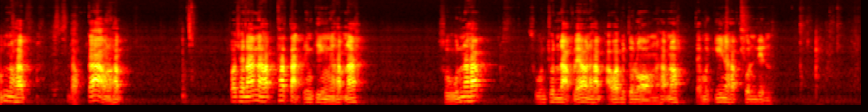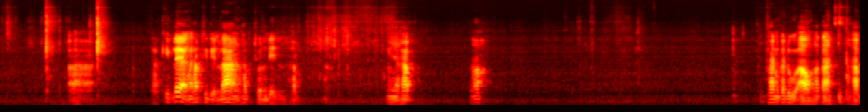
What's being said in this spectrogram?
นย์นะครับ ดับเก้านะครับ เพราะฉะนั้นนะครับ ถ้าตัดจริงๆนะครับนะ ศูนย์นะครับศูนย์ชนดับแล้วนะครับ เอาไว้เป็นตัวรองนะครับเนาะแต่เมื่อกี้นะครับชนเด่นจากคลิปแรกนะครับที่เด่นล่างครับ ชนเด่นครับ นี่นะครับเนาะท่านก็ดูเอาแล้วกันนะครับ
